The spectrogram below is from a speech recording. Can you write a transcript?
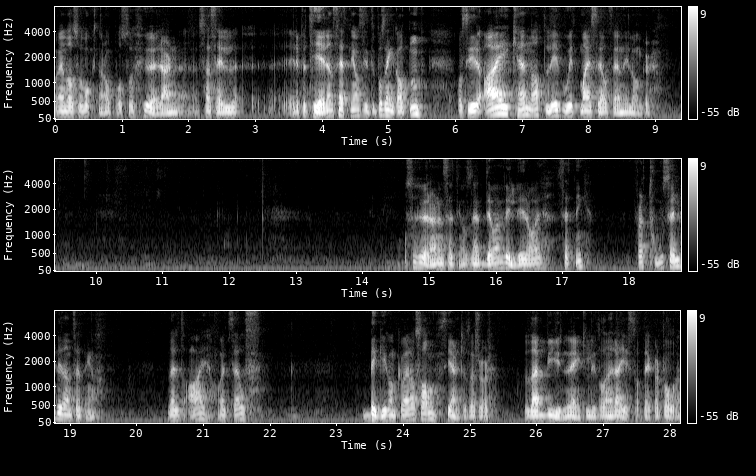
Og En dag så våkner han opp, og så hører han seg selv repetere en setning. Han sitter på sengekanten og sier I cannot live with myself any longer. Og så hører han en setning og sier det var en veldig rar setning. For det er to selv i den setninga. Det er et I og et self. Begge kan ikke være sann, sier han til seg sjøl. Så der begynner egentlig litt av den reisa til Eckhart Tolle.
